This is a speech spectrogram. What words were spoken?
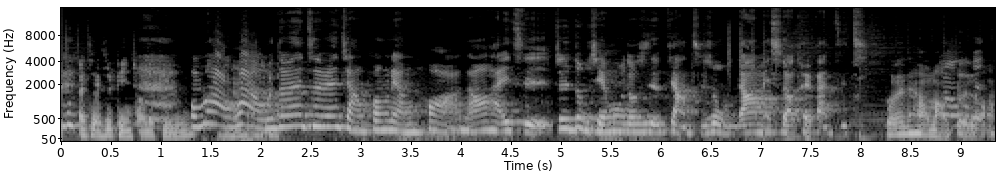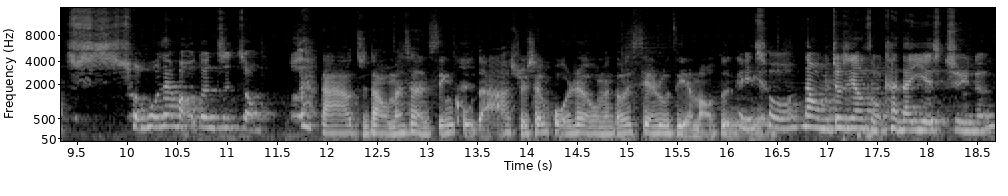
边，而且是贫穷的贫。我们好坏，我们都在这边讲风凉话，然后还一直就是录节目都是这样，只是我们都要每次都要推翻自己。我们好矛盾哦，存活在矛盾之中。大家要知道，我们是很辛苦的啊，水深火热，我们都陷入自己的矛盾里面。没错，那我们究竟要怎么看待 ESG 呢？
